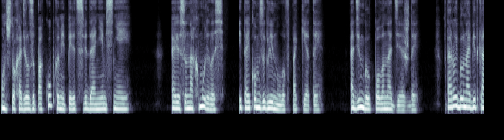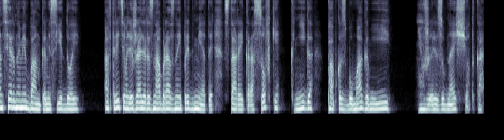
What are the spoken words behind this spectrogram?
Он что, ходил за покупками перед свиданием с ней? Элиса нахмурилась и тайком заглянула в пакеты. Один был полон одежды. Второй был набит консервными банками с едой. А в третьем лежали разнообразные предметы. Старые кроссовки, книга, папка с бумагами и... Неужели зубная щетка?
